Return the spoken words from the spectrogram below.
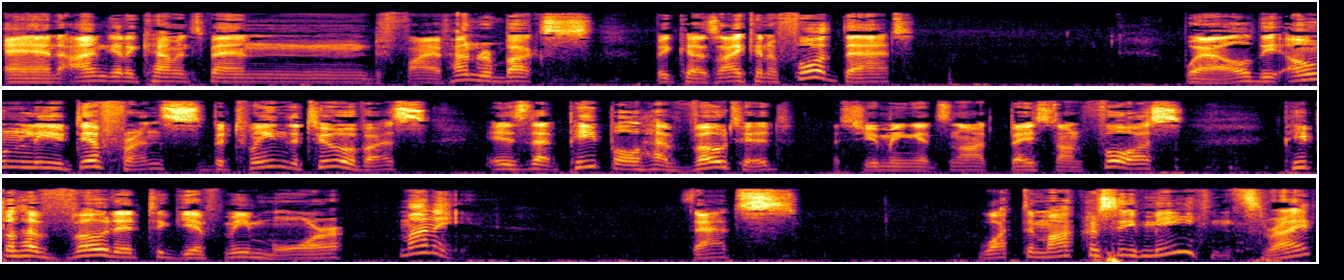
and I'm going to come and spend 500 bucks because I can afford that, well, the only difference between the two of us is that people have voted, assuming it's not based on force, people have voted to give me more money. That's what democracy means, right?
